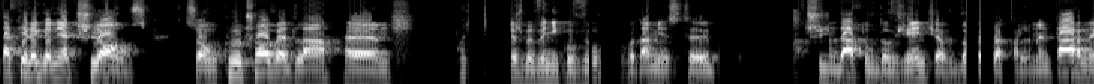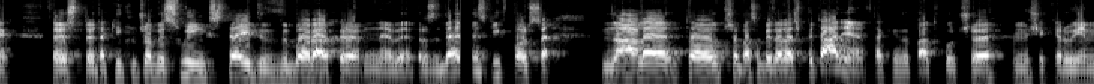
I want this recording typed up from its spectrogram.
takie regiony jak Śląsk są kluczowe dla chociażby wyników wyborów, bo tam jest trzy mandatów do wzięcia w wyborach parlamentarnych. To jest taki kluczowy swing state w wyborach prezydenckich w Polsce. No ale to trzeba sobie zadać pytanie w takim wypadku, czy my się kierujemy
